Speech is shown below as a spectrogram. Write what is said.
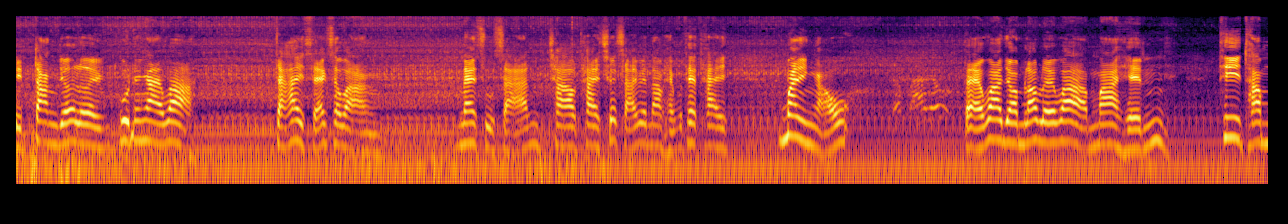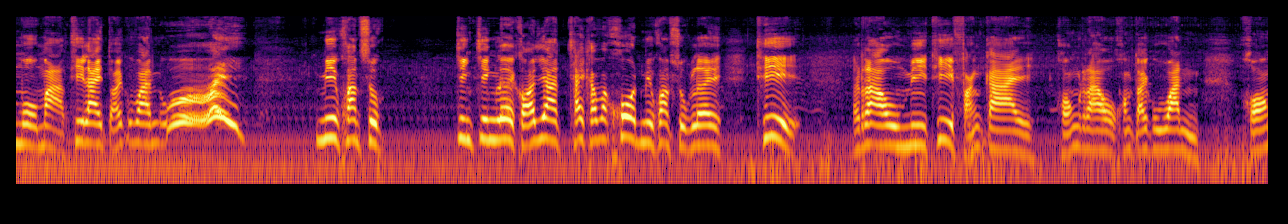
ติดตั้งเยอะเลย พูดง่ายๆว่า จะให้แสงสว่างในสุสานชาวไทยเชื้อสายเวียดนามแห่งประเทศไทยไม่เหงา แต่ว่ายอมรับเลยว่ามาเห็นที่ทำโมมาที่ไรต่อยกวันโอ้ยมีความสุขจริง ๆ เลยขออนุญาตใช้คำว่าโคตรมีความสุขเลยที่เรามีที่ฝังกาย ของเราของต่อยกุวันของ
